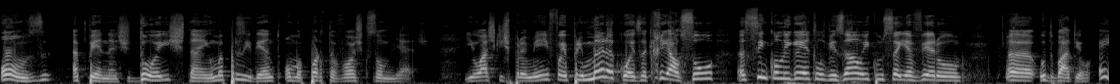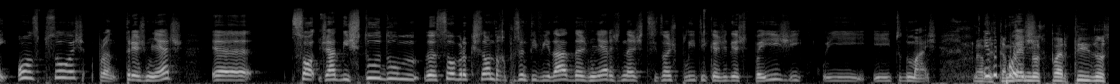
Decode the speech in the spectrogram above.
11, apenas dois têm uma presidente ou uma porta-voz que são mulheres. E eu acho que isto para mim foi a primeira coisa que realçou assim que eu liguei a televisão e comecei a ver o, uh, o debate. Eu, ei, 11 pessoas, pronto, 3 mulheres. Uh, só, já diz tudo sobre a questão da representatividade das mulheres nas decisões políticas deste país e, e, e tudo mais. Mas e depois, também nos partidos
